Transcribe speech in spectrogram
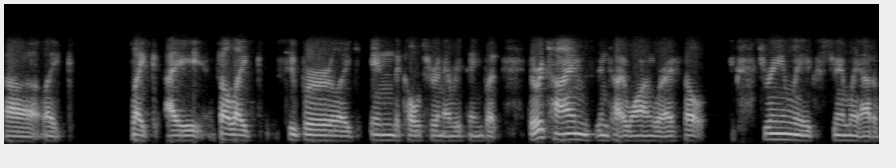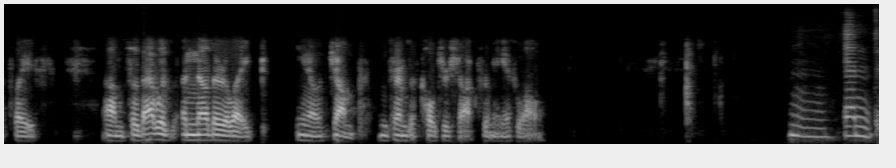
uh, like like I felt like super like in the culture and everything. But there were times in Taiwan where I felt extremely extremely out of place. Um, so that was another like you know jump in terms of culture shock for me as well. Hmm. And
